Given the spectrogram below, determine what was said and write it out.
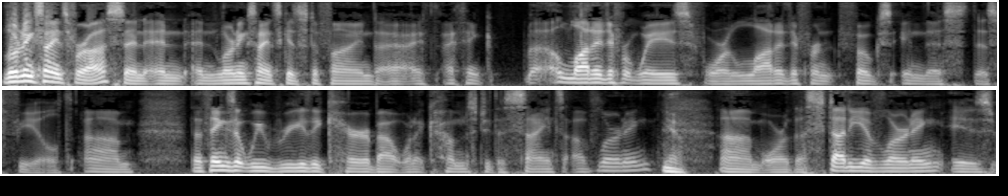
learning science for us and, and, and learning science gets defined, I, I, think, a lot of different ways for a lot of different folks in this this field. Um, the things that we really care about when it comes to the science of learning yeah. Um, or the study of learning is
